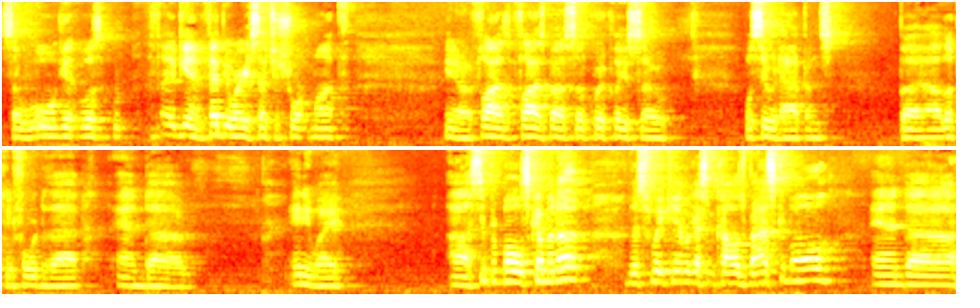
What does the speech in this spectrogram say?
so we'll get we'll, again. February is such a short month. You know, it flies flies by so quickly. So we'll see what happens. But uh, looking forward to that. And uh, anyway, Super Bowl's coming up this weekend. We got some college basketball and uh,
